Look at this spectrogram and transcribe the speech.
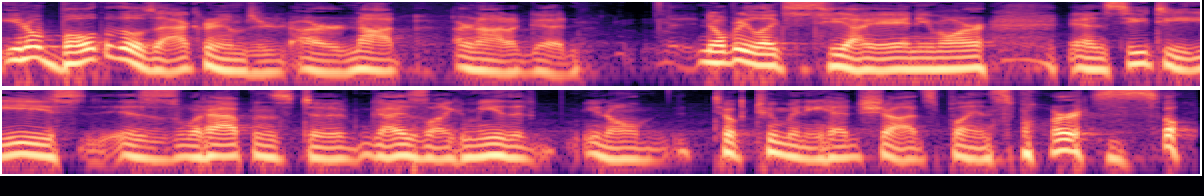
you know, both of those acronyms are, are not are not good nobody likes CIA anymore, and CTE is what happens to guys like me that you know took too many headshots playing sports. So,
